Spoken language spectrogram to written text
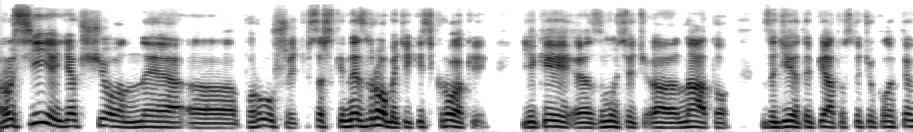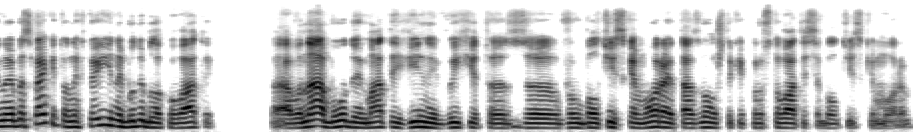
Росія, якщо не е, порушить, все ж таки не зробить якісь кроки, які е, змусять е, НАТО задіяти п'яту статтю колективної безпеки, то ніхто її не буде блокувати. А вона буде мати вільний вихід е, з в Балтійське море та знову ж таки користуватися Балтійським морем.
